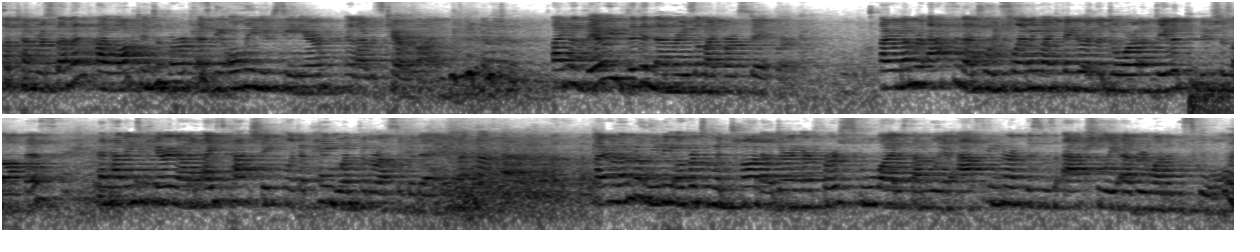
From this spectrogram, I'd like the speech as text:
September 7th, I walked into Burke as the only new senior, and I was terrified. I have very vivid memories of my first day at Burke. I remember accidentally slamming my finger in the door of David Paducha's office and having to carry around an ice pack shaped like a penguin for the rest of the day. I remember leaning over to Wintana during our first school-wide assembly and asking her if this was actually everyone in the school.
